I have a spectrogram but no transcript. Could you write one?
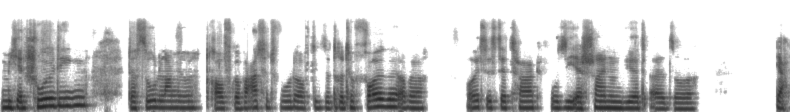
mich entschuldigen, dass so lange drauf gewartet wurde auf diese dritte Folge, aber heute ist der Tag, wo sie erscheinen wird. Also ja.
